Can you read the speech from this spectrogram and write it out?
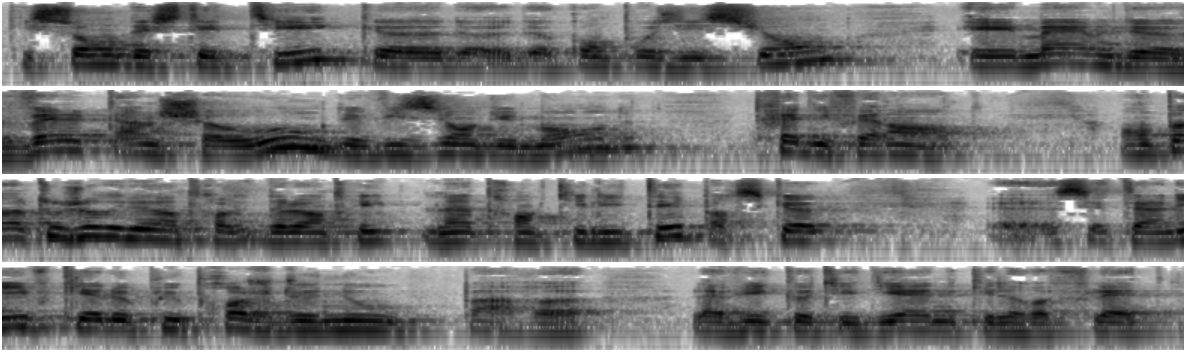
qui sont d'esthétique, euh, de composition et même de Weltanschauung, de vision du monde, très différentes. On parle toujours de l'intranquillité parce que euh, c'est un livre qui est le plus proche de nous par euh, la vie quotidienne qu'il reflète.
